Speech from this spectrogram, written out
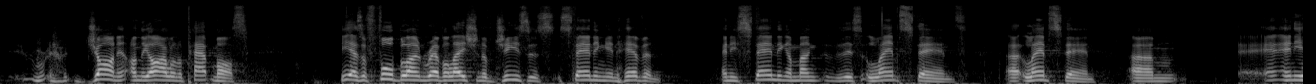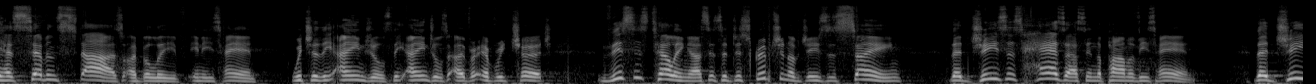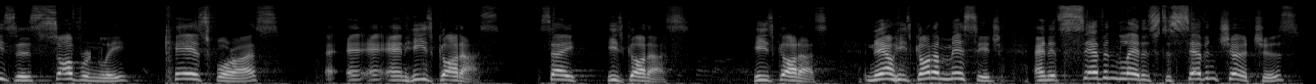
John on the island of Patmos, he has a full blown revelation of Jesus standing in heaven. And he's standing among this lampstands, uh, lampstand. Um, and, and he has seven stars, I believe, in his hand, which are the angels, the angels over every church. This is telling us, it's a description of Jesus saying that Jesus has us in the palm of his hand, that Jesus sovereignly cares for us and He's got us. Say, He's got us. He's got us. Now He's got a message, and it's seven letters to seven churches,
